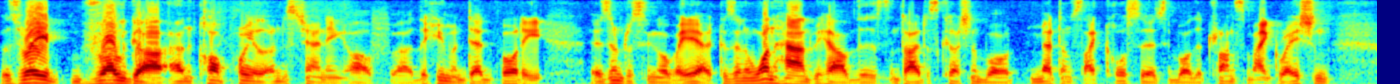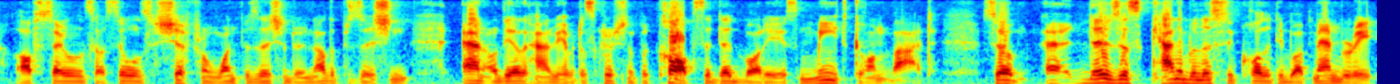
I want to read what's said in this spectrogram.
this very vulgar and corporeal understanding of uh, the human dead body is interesting over here because on the one hand we have this entire discussion about metempsychosis, about the transmigration of souls. Our souls shift from one position to another position. And on the other hand, we have a description of a corpse, the dead body is meat gone bad. So uh, there's this cannibalistic quality about memory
